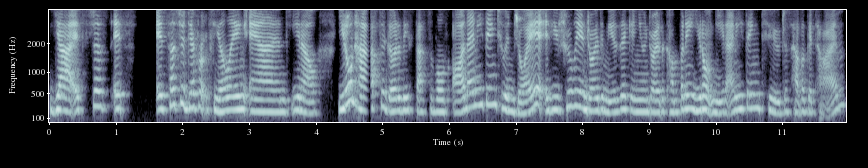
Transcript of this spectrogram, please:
yeah it's just it's it's such a different feeling. And you know you don't have to go to these festivals on anything to enjoy it. If you truly enjoy the music and you enjoy the company, you don't need anything to just have a good time.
